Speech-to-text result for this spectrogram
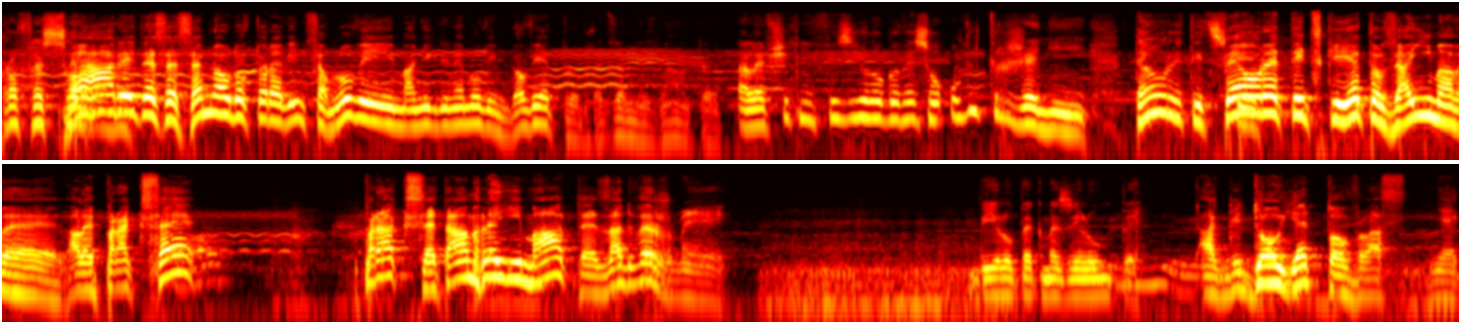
profesor... Nehádejte se se mnou, doktore, vím, co mluvím a nikdy nemluvím do větru, přece mě znáte. Ale všichni fyziologové jsou uvytržení, teoreticky. Teoreticky je to zajímavé, ale praxe? Praxe, tamhle jí máte, za dveřmi. Výlupek mezi lumpy. A kdo je to vlastně?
